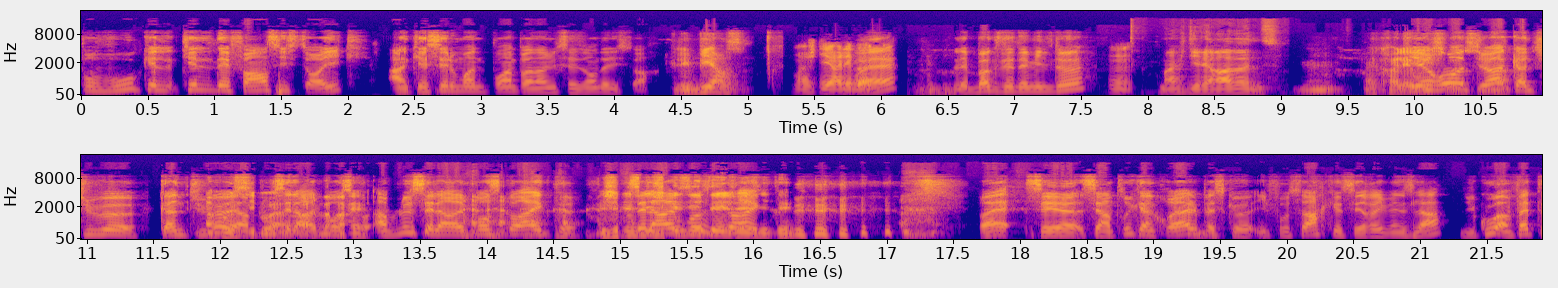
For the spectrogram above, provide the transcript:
pour vous, quelle, quelle défense historique encaissé le moins de points pendant une saison de l'histoire Les Bears. Moi, je dirais les Bucks. Ouais, les Bucks de 2002 Moi, je dis les Ravens. Hmm. Ray Lewis, Pierrot, tu vois, quand tu veux, quand tu veux, en plus, ouais. c'est la bah réponse, ouais. en plus, c'est la réponse correcte. J'ai C'est la j'ai réponse hésité, j'ai correcte. hésité. Ouais, c'est euh, c'est un truc incroyable parce qu'il faut savoir que ces Ravens-là, du coup, en fait,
